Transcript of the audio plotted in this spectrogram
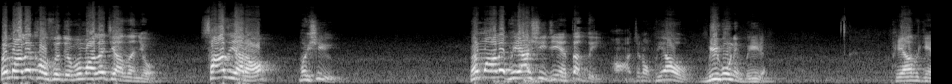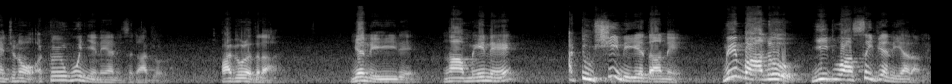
ဘယ်မှာလဲခေါက်ဆွဲကြော်ဘယ်မှာလဲကြားတန်းကြော်စားစရာတော့မရှိဘူးဘယ်မှာလဲဖះရှိခြင်းရဲ့တတ်သိဟာကျွန်တော်ဖះကိုမိကုန်းနဲ့မေးတာ ဖះသခင်ကကျွန်တော်အတွင်းဝိညာဉ်နဲ့ကနေစကားပြောတယ်ဘာပြောလဲသလားမျက်နေတဲ့ငါမင်းနဲ့အတူရှိနေရသားနဲ့မင်းပါလို့ညီတွာစိတ်ပြက်နေရတာလေ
